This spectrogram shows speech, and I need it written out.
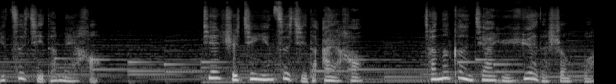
于自己的美好。坚持经营自己的爱好，才能更加愉悦的生活。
